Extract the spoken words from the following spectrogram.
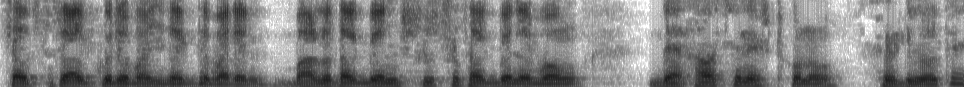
সাবস্ক্রাইব করে পাশে দেখতে পারেন। ভালো থাকবেন, সুস্থ থাকবেন এবং দেখা হচ্ছে নেক্সট কোনো ভিডিওতে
